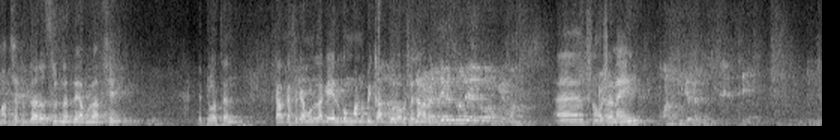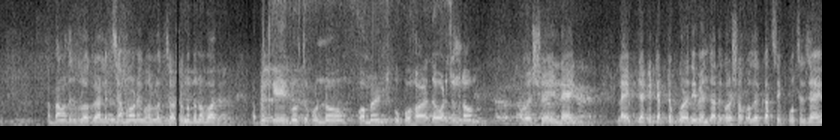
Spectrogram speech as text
মাদ্রাসাদার সুন্নাতে আমরা আছি। দেখতে পাচ্ছেন। কার কাছে কেমন লাগে এরকম মানবিক কাজগুলো অবশ্যই জানাবেন। হ্যাঁ সমস্যা নেই। বাংলাদেশ ব্লগার লিখছে আমার অনেক ভালো লাগছে, অসংখ্য ধন্যবাদ। আপনাকে গুরুত্বপূর্ণ কমেন্ট উপহার দেওয়ার জন্য। অবশ্যই লাইক লাইভটাকে ট্যাপ ট্যাপ করে দিবেন, যাতে করে সকলের কাছে পৌঁছে যায়।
